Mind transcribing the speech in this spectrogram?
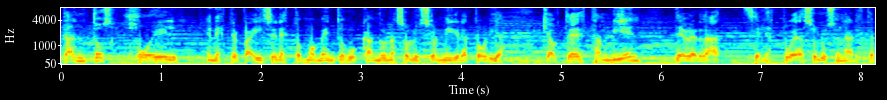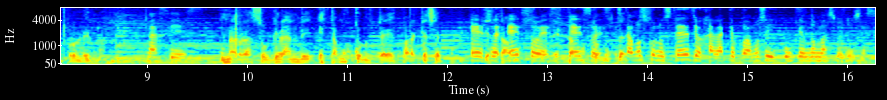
tantos Joel en este país en estos momentos buscando una solución migratoria, que a ustedes también de verdad se les pueda solucionar este problema. Así es. Un abrazo grande, estamos con ustedes para que sepan. que Eso, estamos, eso es, estamos eso con es. ustedes. Estamos con ustedes y ojalá que podamos seguir cumpliendo más sueños así.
